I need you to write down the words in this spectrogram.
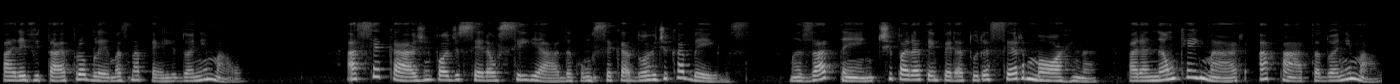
para evitar problemas na pele do animal. A secagem pode ser auxiliada com um secador de cabelos, mas atente para a temperatura ser morna, para não queimar a pata do animal.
